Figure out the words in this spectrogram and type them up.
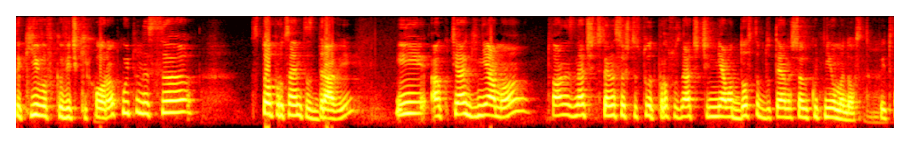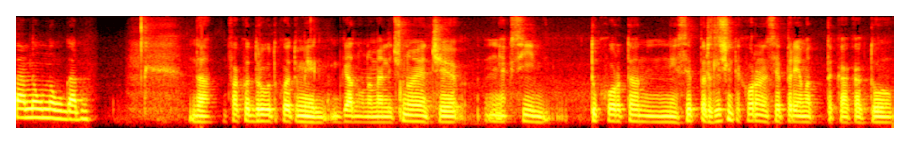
такива в кавички хора, които не са 100% здрави и ако тя ги няма, това не значи, че те не съществуват, просто значи, че нямат достъп до тези неща, до които ние имаме достъп. И това е много, много гадно. Да, това, което другото, което ми е гадно на мен лично е, че някакси тук хората не се, различните хора не се приемат така, както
